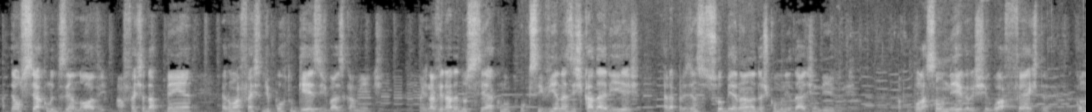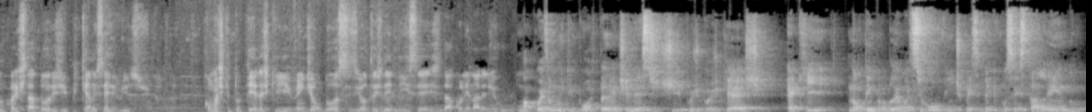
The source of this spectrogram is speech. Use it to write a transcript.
Até o século XIX, a festa da Penha era uma festa de portugueses, basicamente. Mas na virada do século, o que se via nas escadarias era a presença soberana das comunidades negras. A população negra chegou à festa como prestadores de pequenos serviços como as quituteiras que vendiam doces e outras delícias da culinária de rua. Uma coisa muito importante nesse tipo de podcast é que não tem problema se o ouvinte perceber que você está lendo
